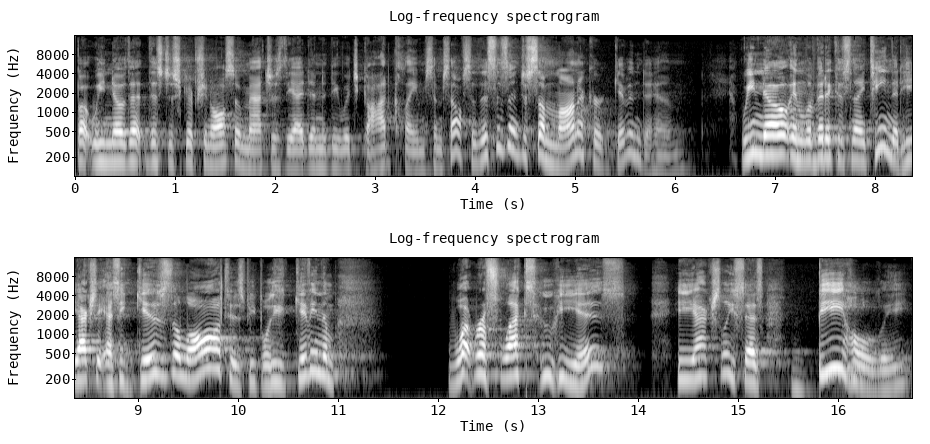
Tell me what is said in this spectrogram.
But we know that this description also matches the identity which God claims himself. So this isn't just some moniker given to him. We know in Leviticus 19 that he actually, as he gives the law to his people, he's giving them what reflects who he is. He actually says, Be holy,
